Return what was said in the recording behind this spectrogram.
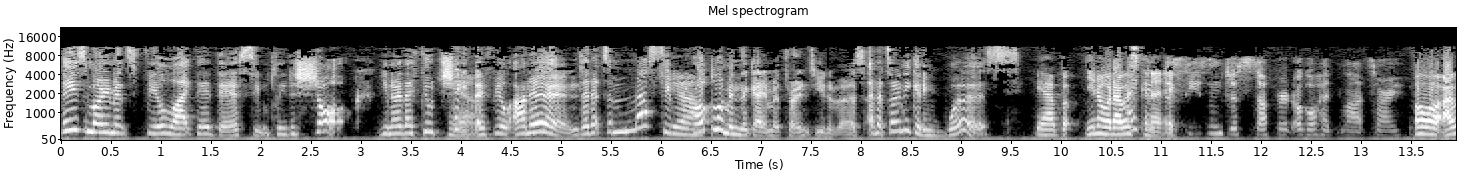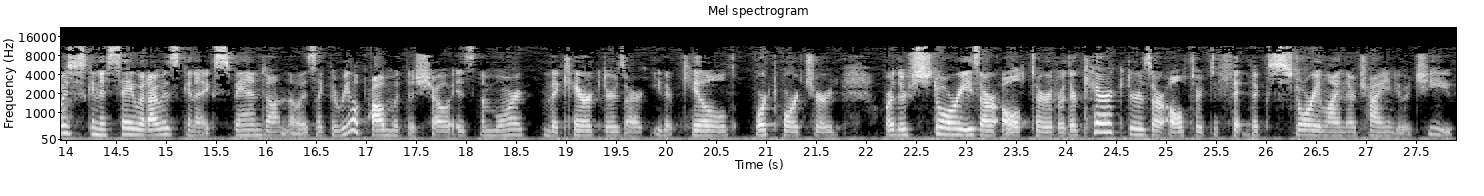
these moments feel like they're there simply to shock. You know, they feel cheap, Yeah. they feel unearned, and it's a massive Yeah. problem in the Game of Thrones universe, and it's only getting worse. Yeah, but you know what I was I gonna. think the season just suffered. Oh, go ahead, Lot. Sorry. Oh, I was just gonna say what I was gonna expand on though is like the real problem with this show is the more the characters are either killed or tortured, or their stories are altered, or their characters are altered to fit the storyline they're trying to achieve,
